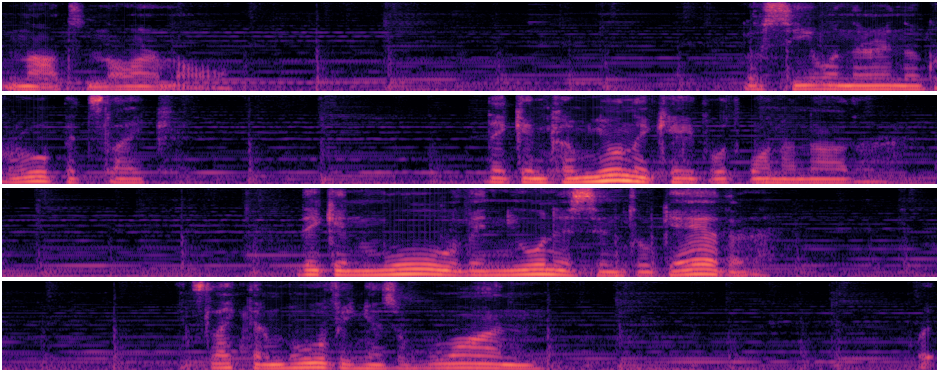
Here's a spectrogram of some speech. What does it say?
not normal. You see, when they're in a group, it's like they can communicate with one another they can move in unison together. It's like they're moving as one. But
